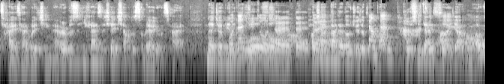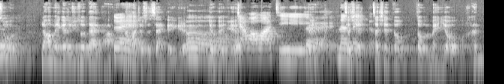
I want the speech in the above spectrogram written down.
财才会进来，而不是一开始先想是什么样有财，那就变成一窝蜂，好像大家都觉得不不是蛋挞一样很好做，然后每个人去做蛋挞，那它就是三个月、六个月。夹娃娃机，对，这些这些都都没有很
